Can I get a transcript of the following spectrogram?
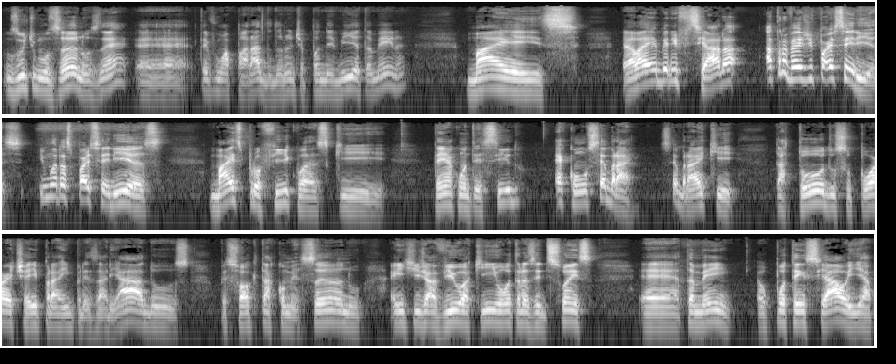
nos últimos anos, né? É, teve uma parada durante a pandemia também, né? Mas ela é beneficiada através de parcerias. E uma das parcerias mais profícuas que tem acontecido é com o Sebrae. O Sebrae que dá todo o suporte aí para empresariados, pessoal que está começando. A gente já viu aqui em outras edições é, também o potencial e a,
